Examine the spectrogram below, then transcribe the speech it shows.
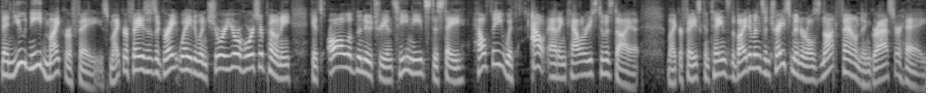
Then you need Microphase. Microphase is a great way to ensure your horse or pony gets all of the nutrients he needs to stay healthy without adding calories to his diet. Microphase contains the vitamins and trace minerals not found in grass or hay,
